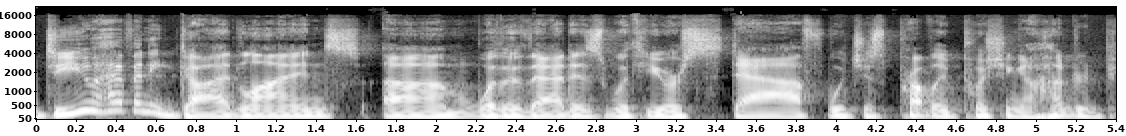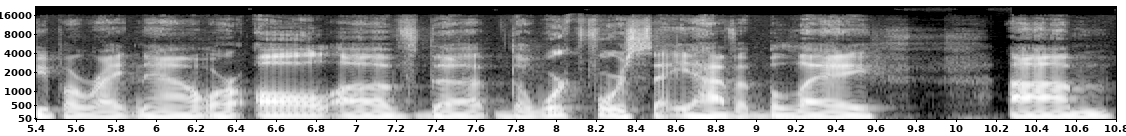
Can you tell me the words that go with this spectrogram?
Do you have any guidelines, um, whether that is with your staff, which is probably pushing 100 people right now, or all of the, the workforce that you have at Belay? Um,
